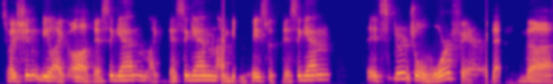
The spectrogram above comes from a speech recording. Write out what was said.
So I shouldn't be like, oh, this again, like this again. I'm being faced with this again. It's spiritual warfare that the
